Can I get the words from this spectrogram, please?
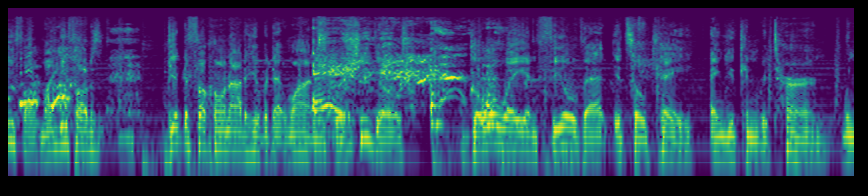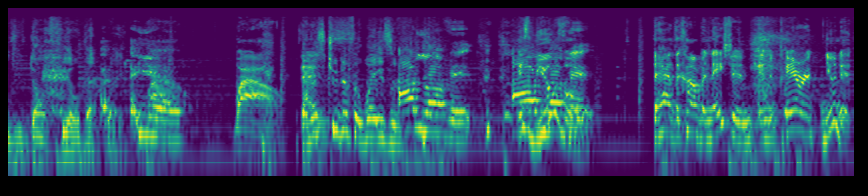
default. My default is get the fuck on out of here with that whining. Where she goes, go away and feel that it's okay, and you can return when you don't feel that way. Uh, yeah. Wow. And it's two different ways of. I love it. It's beautiful. Love it. To have the combination in the parent unit.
